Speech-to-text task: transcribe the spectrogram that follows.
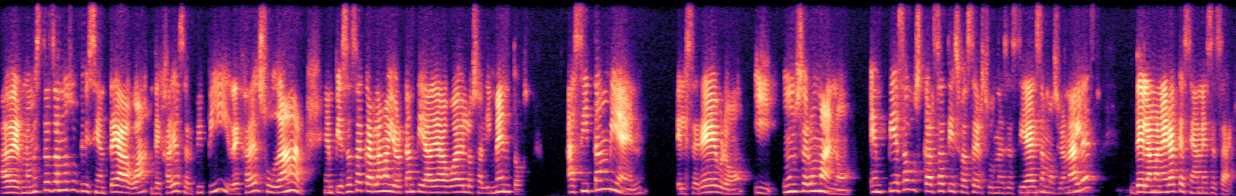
A ver, no me estás dando suficiente agua, deja de hacer pipí, deja de sudar, empieza a sacar la mayor cantidad de agua de los alimentos. Así también el cerebro y un ser humano empieza a buscar satisfacer sus necesidades emocionales de la manera que sea necesaria.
